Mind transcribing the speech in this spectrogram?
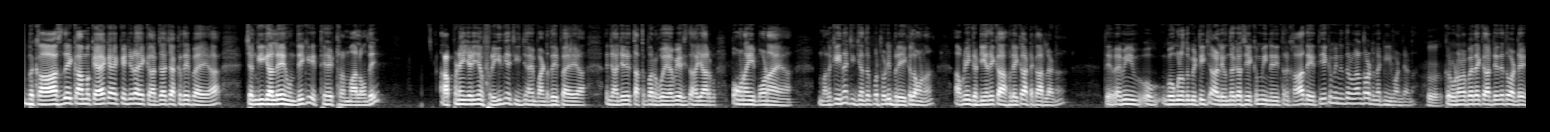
ਵਿਕਾਸ ਦੇ ਕੰਮ ਕਹਿ ਕਹਿ ਕੇ ਜਿਹੜਾ ਇਹ ਕਰਜ਼ਾ ਚੱਕਦੇ ਪਏ ਆ ਚੰਗੀ ਗੱਲ ਇਹ ਹੁੰਦੀ ਕਿ ਇੱਥੇ ਇਹ ਟਰਮਾ ਲਾਉਂਦੇ। ਆਪਣੇ ਜਿਹੜੀਆਂ ਫ੍ਰੀ ਦੀਆਂ ਚੀਜ਼ਾਂ ਇਹ ਵੰਡਦੇ ਪਏ ਆ ਜਾਂ ਜਿਹੜੇ ਤਤਪਰ ਹੋਏ ਆ ਵੀ ਅਸੀਂ ਤਾਂ ਹਜ਼ਾਰ ਪਾਉਣਾ ਹੀ ਪਾਉਣਾ ਆ। ਮਤਲਬ ਕਿ ਇਹਨਾਂ ਚੀਜ਼ਾਂ ਦੇ ਉੱਪਰ ਥੋੜੀ ਬ੍ਰੇਕ ਲਾਉਣਾ ਆਪਣੀਆਂ ਗੱਡੀਆਂ ਦੇ ਕਾਫਲੇ ਘੱਟ ਕਰ ਲੈਣਾ। ਤੇ ਐਵੇਂ ਉਹ ਗੋਂਗਲੋਂ ਤੋਂ ਮਿੱਟੀ ਝਾੜ ਲਈ ਹੁੰਦਾ ਕਿ ਅਸੀਂ ਇੱਕ ਮਹੀਨੇ ਦੀ ਤਨਖਾਹ ਦੇਤੀ ਇੱਕ ਮਹੀਨੇ ਦੀ ਤਨਖਾਹ ਤੁਹਾਡੇ ਨਾਲ ਕੀ ਬਣ ਜਾਣਾ? ਕਰੋੜਾਂ ਰੁਪਏ ਦੇ ਕਰਜ਼ੇ ਤੇ ਤੁਹਾਡੇ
